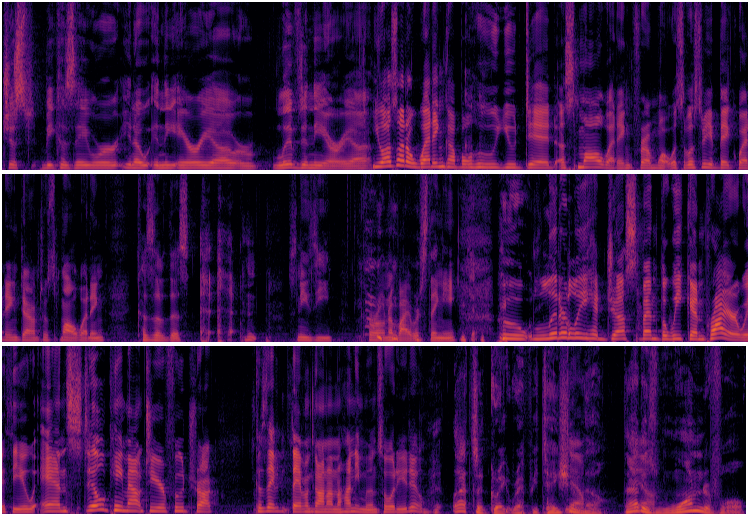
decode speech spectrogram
just because they were you know in the area or lived in the area You also had a wedding couple who you did a small wedding from what was supposed to be a big wedding down to a small wedding because of this sneezy coronavirus thingy, who literally had just spent the weekend prior with you and still came out to your food truck because they, they haven't gone on a honeymoon. So what do you do? That's a great reputation, Yeah. though. That is Yeah. wonderful.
